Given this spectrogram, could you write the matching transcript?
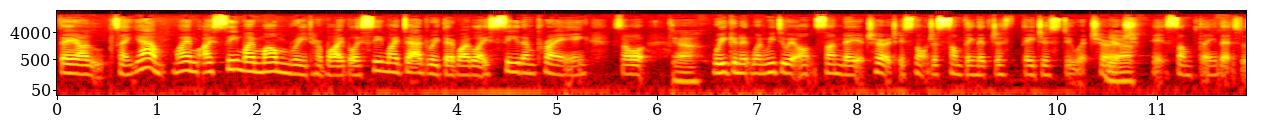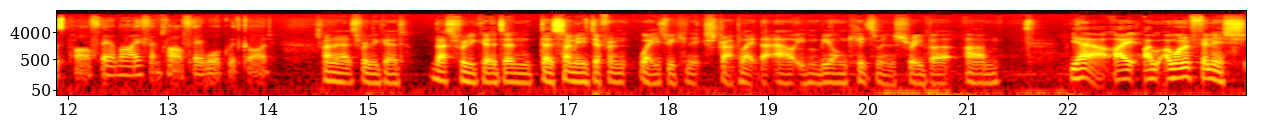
they are saying, "Yeah, my I see my mom read her Bible. I see my dad read their Bible. I see them praying." So yeah. we're gonna when we do it on Sunday at church, it's not just something that just they just do at church. Yeah. It's something that's just part of their life and part of their walk with God. I think that's really good. That's really good, and there's so many different ways we can extrapolate that out, even beyond kids ministry. But um, yeah, I, I, I want to finish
